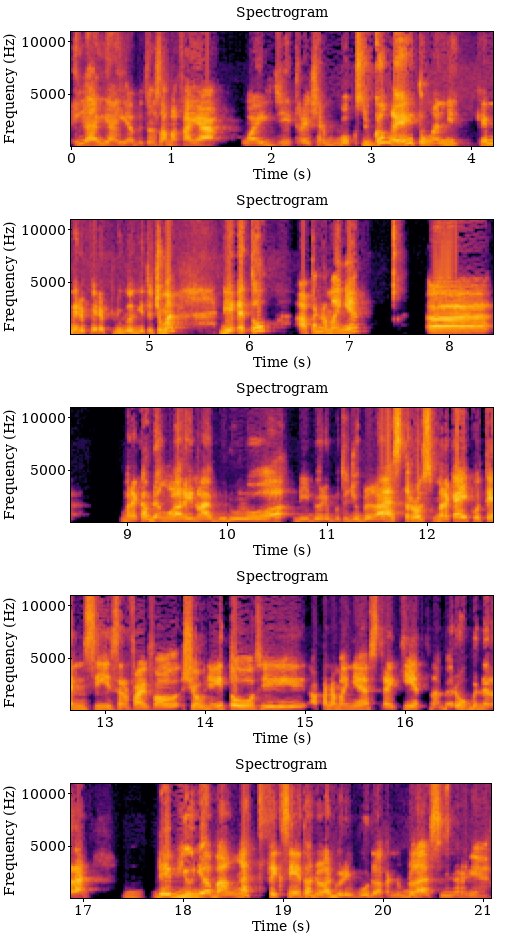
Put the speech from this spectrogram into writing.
Iya, iya, iya, betul sama kayak YG Treasure Box juga nggak ya hitungannya? Kayak mirip-mirip juga gitu. Cuman dia tuh apa namanya? eh mereka udah ngeluarin lagu dulu di 2017, terus mereka ikutin si survival show-nya itu, si apa namanya Stray Kids. Nah, baru beneran debutnya banget, fixnya itu adalah 2018 sebenarnya.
